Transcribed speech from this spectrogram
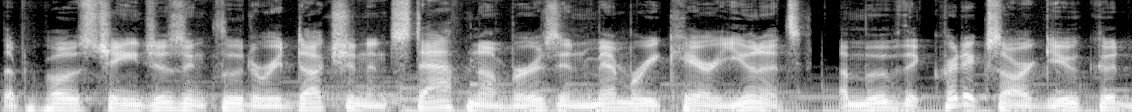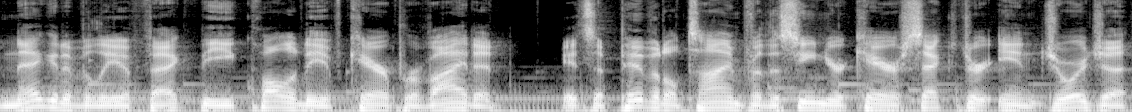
The proposed changes include a reduction in staff numbers in memory care units, a move that critics argue could negatively affect the quality of care provided. It's a pivotal time for the senior care sector in Georgia,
